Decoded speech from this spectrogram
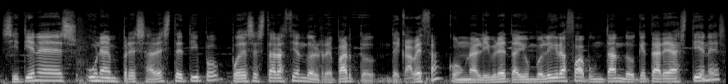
Si tienes una empresa de este tipo, puedes estar haciendo el reparto de cabeza con una libreta y un bolígrafo apuntando qué tareas tienes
